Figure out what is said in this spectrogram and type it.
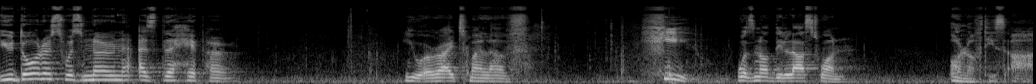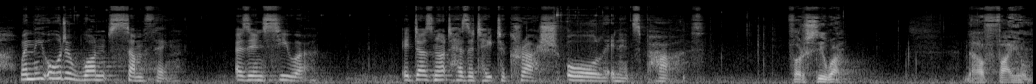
Eudorus was known as the Hippo. You are right, my love. He was not the last one. All of these are. When the Order wants something, as in Siwa, it does not hesitate to crush all in its path. For Siwa, now Fayum.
